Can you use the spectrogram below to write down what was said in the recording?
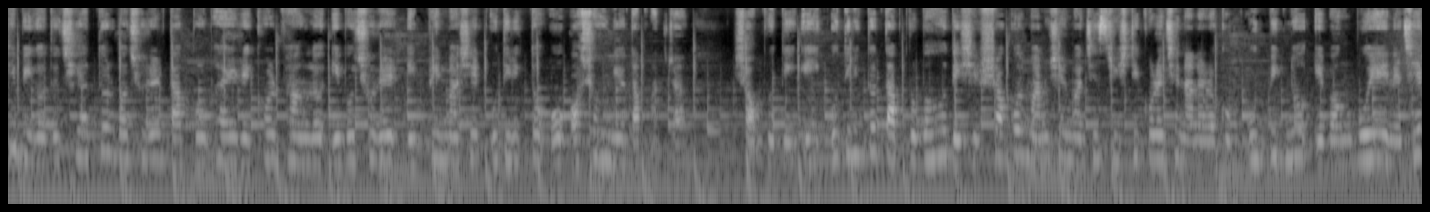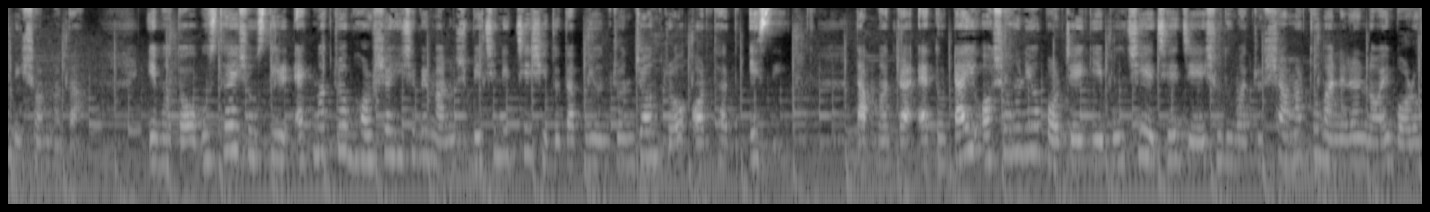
মাঝে বিগত ছিয়াত্তর বছরের তাপপ্রবাহের রেকর্ড ভাঙল এবছরের এপ্রিল মাসের অতিরিক্ত ও অসহনীয় তাপমাত্রা। সম্প্রতি এই অতিরিক্ত তাপপ্রবাহ দেশের সকল মানুষের মাঝে সৃষ্টি করেছে নানা রকম উদ্বিগ্ন এবং বয়ে এনেছে বিষণ্ণতা। এমতো অবস্থায় স্বস্তির একমাত্র ভরসা হিসেবে মানুষ বেছে নিচ্ছে শীততাপ নিয়ন্ত্রণ যন্ত্র, অর্থাৎ এসি। তাপমাত্রা এতটাই অসহনীয় পর্যায়ে গিয়ে পৌঁছিয়েছে যে শুধুমাত্র সামর্থ্যবানেরা নয়, বরং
